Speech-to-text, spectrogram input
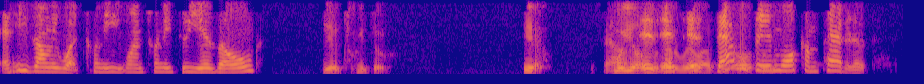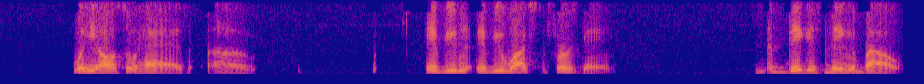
And he's only, what, twenty one, twenty two years old? Yeah, twenty-two. Yeah. So Well, you also it, it, it, realize he that would be more competitive. Well, he Mhm. also has. Um, if you if you watch the first game, the biggest thing Mhm. about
